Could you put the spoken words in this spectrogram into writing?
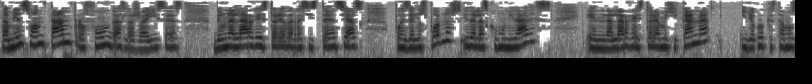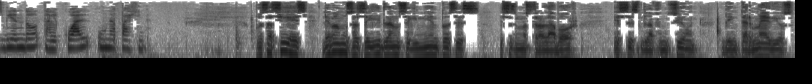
también son tan profundas las raíces de una larga historia de resistencias, pues de los pueblos y de las comunidades en la larga historia mexicana y yo creo que estamos viendo tal cual una página. Pues así es, le vamos a seguir dando seguimiento, esa es, es nuestra labor Esa es la función de intermedios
